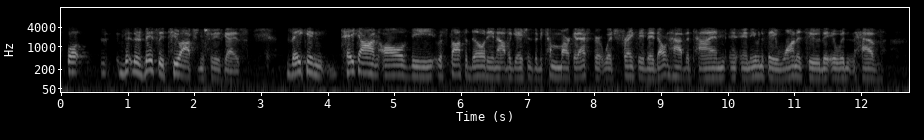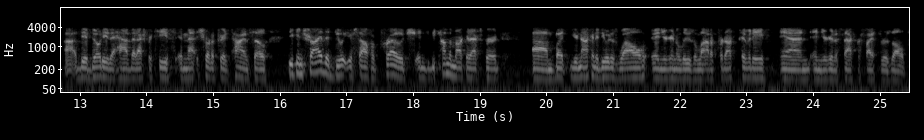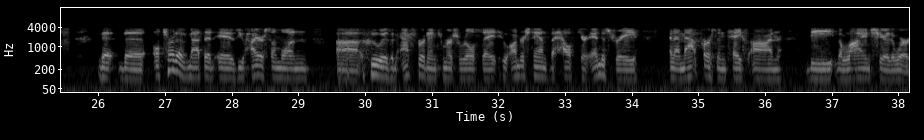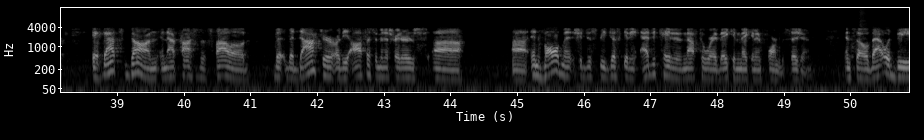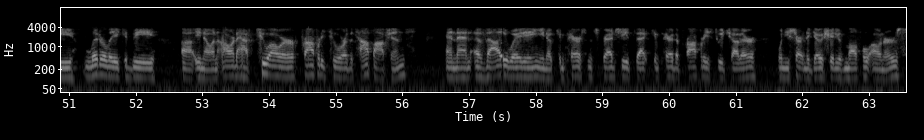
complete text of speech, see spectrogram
Well, th- there's basically two options for these guys. They can take on all the responsibility and obligations to become a market expert, which frankly they don't have the time, and, and even if they wanted to, they it wouldn't have uh, the ability to have that expertise in that short a period of time. So you can try the do-it-yourself approach and become the market expert, um, but you're not going to do it as well, and you're going to lose a lot of productivity, and and you're going to sacrifice the results. The the alternative method is you hire someone uh, who is an expert in commercial real estate, who understands the healthcare industry, and then that person takes on the the lion's share of the work. If that's done and that process is followed, the the doctor or the office administrator's uh, uh, involvement should just be just getting educated enough to where they can make an informed decision. And so that would be literally could be uh, you know an hour and a half, two hour property tour, the top options and then evaluating, you know, comparison spreadsheets that compare the properties to each other when you start negotiating with multiple owners,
